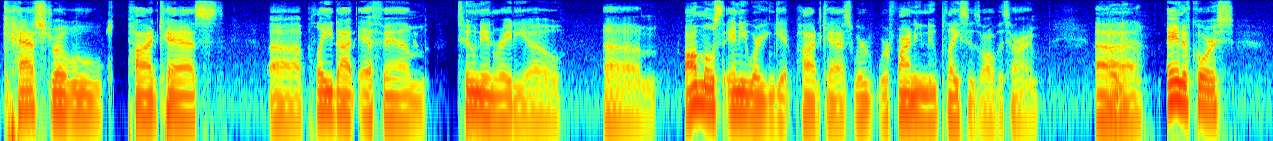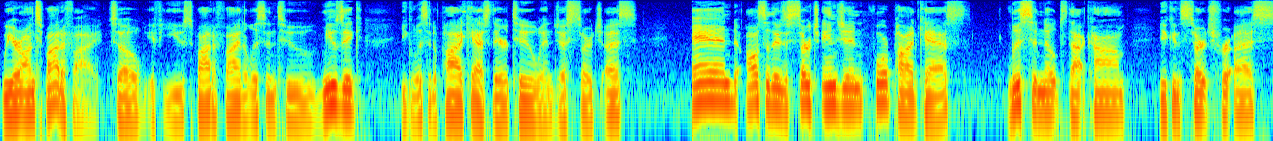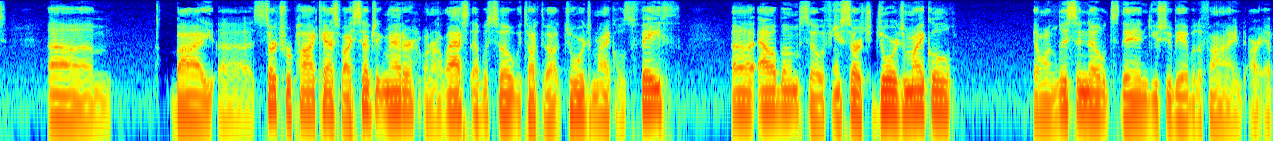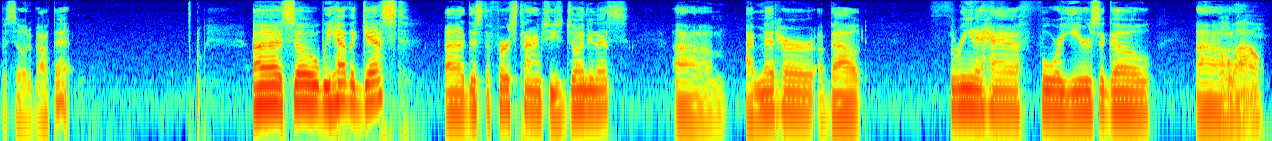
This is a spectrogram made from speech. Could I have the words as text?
Castro Podcast, uh, Play.fm, TuneIn Radio, um, almost anywhere you can get podcasts. We're we're finding new places all the time. Uh, And of course, we are on Spotify. So if you use Spotify to listen to music, you can listen to podcasts there too, and just search us. And also, there's a search engine for podcasts, listennotes.com. You can search for us um, by uh, search for podcast by subject matter. On our last episode, we talked about George Michael's Faith uh, album. So if you search George Michael on Listen Notes, then you should be able to find our episode about that. Uh, so we have a guest. Uh, this is the first time she's joining us. Um, I met her about three and a half, four years ago. Um, Oh wow.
